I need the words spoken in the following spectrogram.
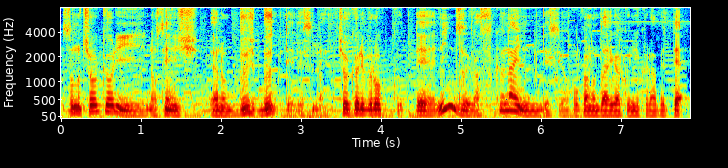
その長距離の選手あの部部ってですね長距離ブロックって人数が少ないんですよ他の大学に比べて。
